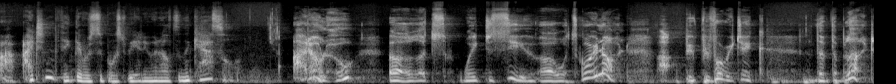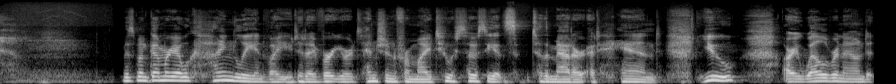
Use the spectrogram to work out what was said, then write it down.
I, I didn't think there was supposed to be anyone else in the castle. I don't know. Uh, let's wait to see uh, what's going on uh, be- before we take the, the blood. Miss Montgomery, I will kindly invite you to divert your attention from my two associates to the matter at hand. You are a well renowned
